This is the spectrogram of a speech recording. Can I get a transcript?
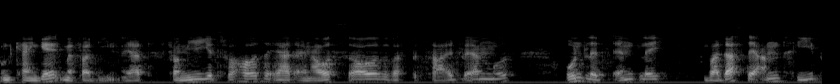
und kein Geld mehr verdienen. Er hat Familie zu Hause, er hat ein Haus zu Hause, was bezahlt werden muss. Und letztendlich war das der Antrieb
